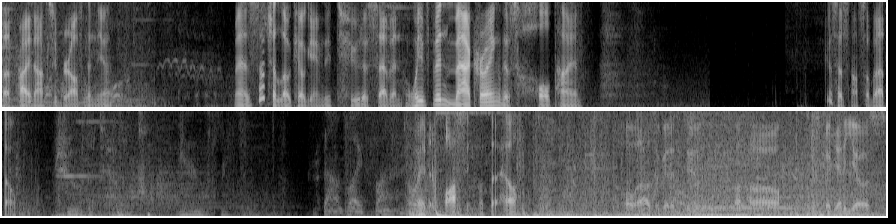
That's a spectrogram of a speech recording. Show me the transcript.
But probably not super often yet. Man, it's such a low kill game, dude. Two to seven. We've been macroing this whole time. Guess that's not so bad though. Choose a talent. Sounds like. Oh wait, they're bossing. What the hell? Oh, that was a good attune. Uh oh. Spaghettios.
